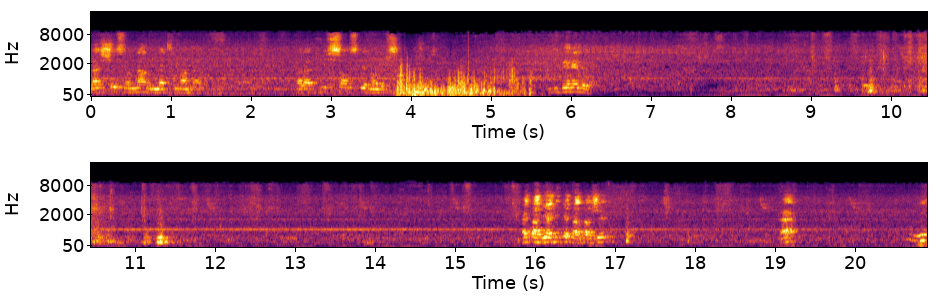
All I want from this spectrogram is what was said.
Lâchez son âme maintenant dans la vie. Par la puissance qui est dans le sang. Libérez-le. Elle t'a bien dit qu'elle est attachée Hein? Oui.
